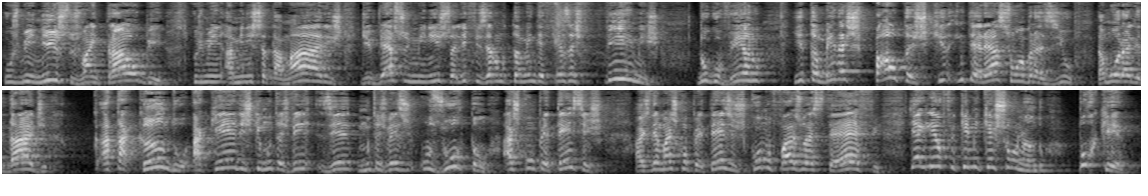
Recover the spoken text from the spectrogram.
Os ministros Weintraub, os, a ministra Damares, diversos ministros ali fizeram também defesas firmes do governo e também das pautas que interessam ao Brasil, da moralidade, atacando aqueles que muitas vezes, muitas vezes usurpam as competências as demais competências, como faz o STF. E aí eu fiquei me questionando, por quê?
